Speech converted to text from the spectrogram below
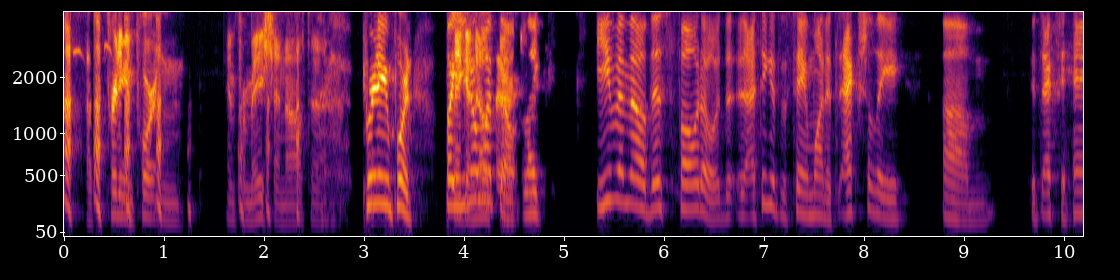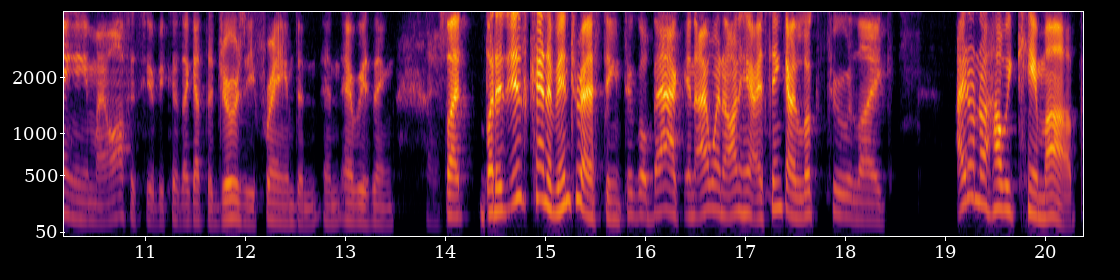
that's pretty important information. I'll have to pretty important. But you know what there. though? Like even though this photo, I think it's the same one. It's actually um it's actually hanging in my office here because I got the jersey framed and, and everything. Nice. But but it is kind of interesting to go back. And I went on here. I think I looked through like I don't know how he came up,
